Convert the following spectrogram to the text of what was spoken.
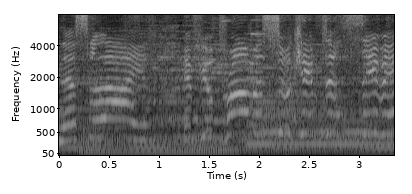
this life if you promise to keep deceiving.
